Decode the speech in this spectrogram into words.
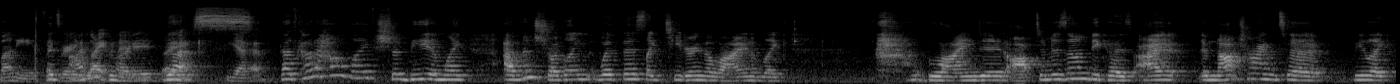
funny. It's like it's very lighthearted. Like, yes. Yeah. That's kind of how life should be. And like, I've been struggling with this, like teetering the line of like blinded optimism because I am not trying to be like,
